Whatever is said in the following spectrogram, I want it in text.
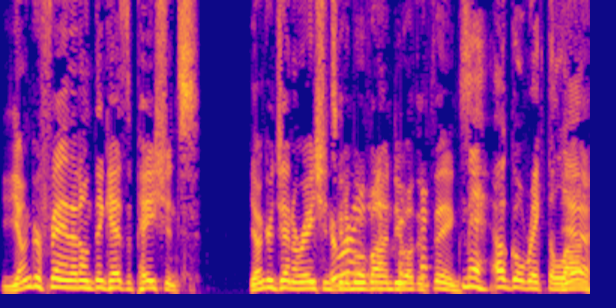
younger fan, I don't think has the patience. Younger generation's going to move on and do other things. Meh, I'll go rake the lawn. Yeah.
